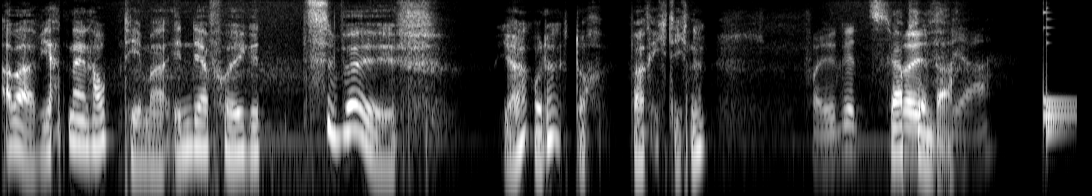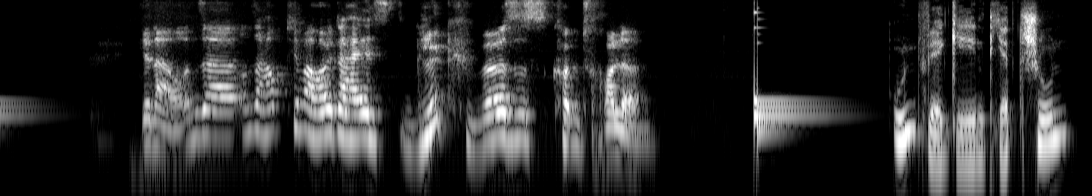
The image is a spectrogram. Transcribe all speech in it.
Aber wir hatten ein Hauptthema in der Folge 12. Ja, oder? Doch, war richtig, ne? Folge Gab's denn 12, da? ja. Genau, unser, unser Hauptthema heute heißt Glück versus Kontrolle. Und wer gehend jetzt schon?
